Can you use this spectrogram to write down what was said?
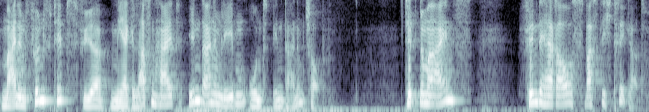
meinen fünf Tipps für mehr Gelassenheit in deinem Leben und in deinem Job. Tipp Nummer eins: Finde heraus, was dich triggert.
